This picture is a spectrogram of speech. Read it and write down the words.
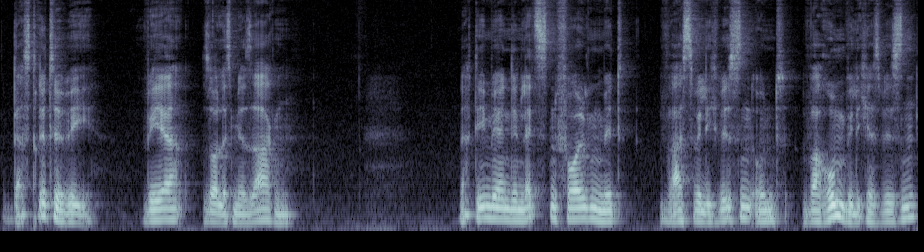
Das dritte W. Wer soll es mir sagen? Nachdem wir in den letzten Folgen mit was will ich wissen und warum will ich es wissen,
